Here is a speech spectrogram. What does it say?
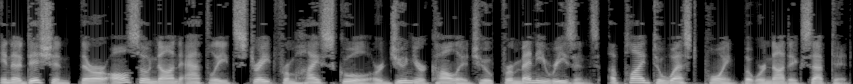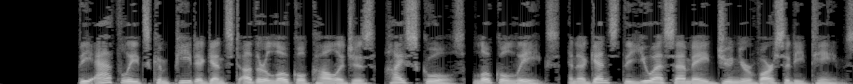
In addition, there are also non-athletes straight from high school or junior college who, for many reasons, applied to West Point but were not accepted. The athletes compete against other local colleges, high schools, local leagues, and against the USMA junior varsity teams.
